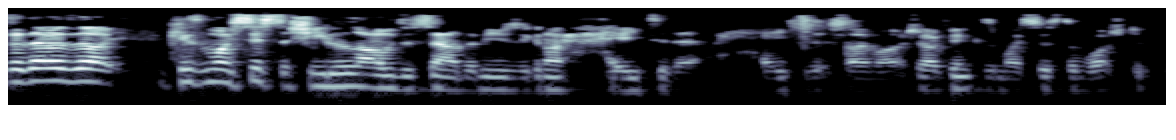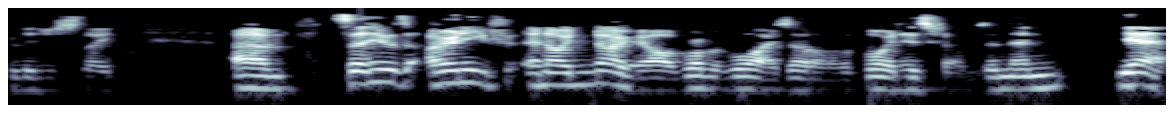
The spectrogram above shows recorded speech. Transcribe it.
So there was like, because my sister, she loved the sound of music, and I hated it. I hated it so much. I think because my sister watched it religiously. Um, so he was only, and I know, oh, Robert Wise, oh, I'll avoid his films. And then, yeah,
